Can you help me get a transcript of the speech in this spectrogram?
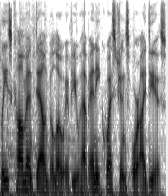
Please comment down below if you have any questions or ideas.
